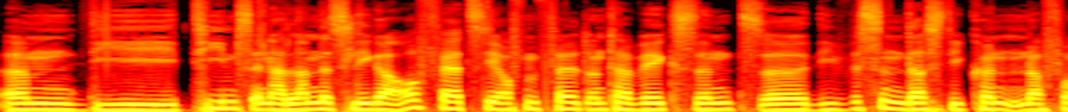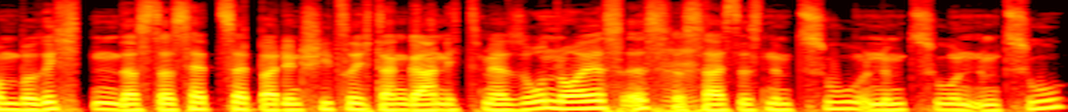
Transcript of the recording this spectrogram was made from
Ähm, die Teams in der Landesliga aufwärts, die auf dem Feld unterwegs sind, äh, die wissen das, die könnten davon berichten, dass das Headset bei den Schiedsrichtern gar nichts mehr so Neues ist. Das Mhm. heißt, es nimmt zu und nimmt zu und nimmt zu.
